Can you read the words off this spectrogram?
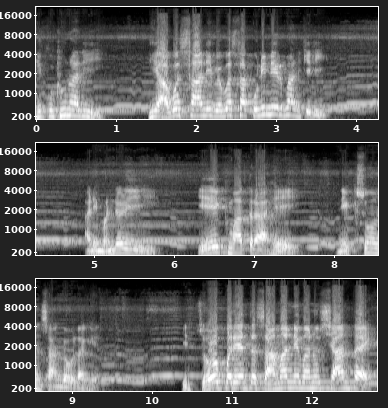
ही कुठून आली? ही अवस्था आणि व्यवस्था कुणी निर्माण केली? आणि मंडळी एक मात्र आहे निकसून सांगावं लागेल की जोपर्यंत सामान्य माणूस शांत आहे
